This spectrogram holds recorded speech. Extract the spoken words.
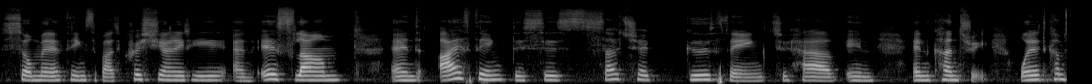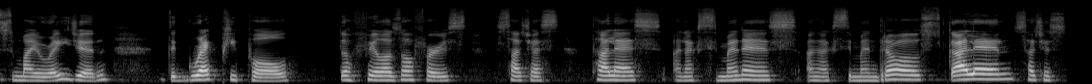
so many things about Christianity and Islam. And I think this is such a good thing to have in in country. When it comes to my region, the Greek people, the philosophers such as Thales, Anaximenes, Anaximandros, Galen, such as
